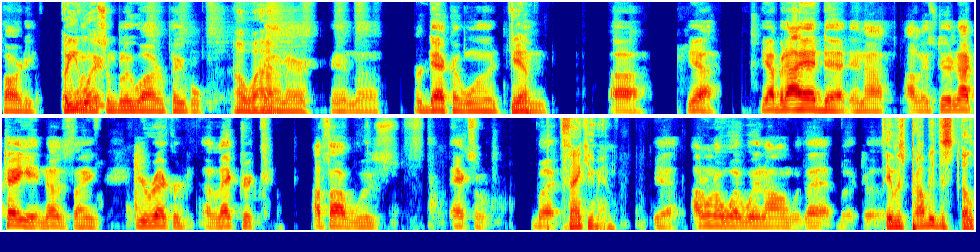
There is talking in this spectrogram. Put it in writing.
party. Oh, you were? with some Blue Water people. Oh, wow. down there and uh or Decca one. Yeah. And uh yeah. Yeah, but I had that and I I listened to it. And I tell you another thing, your record Electric I thought was excellent. But Thank you, man. yeah, I don't know what went on with that, but uh It was probably this uh,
